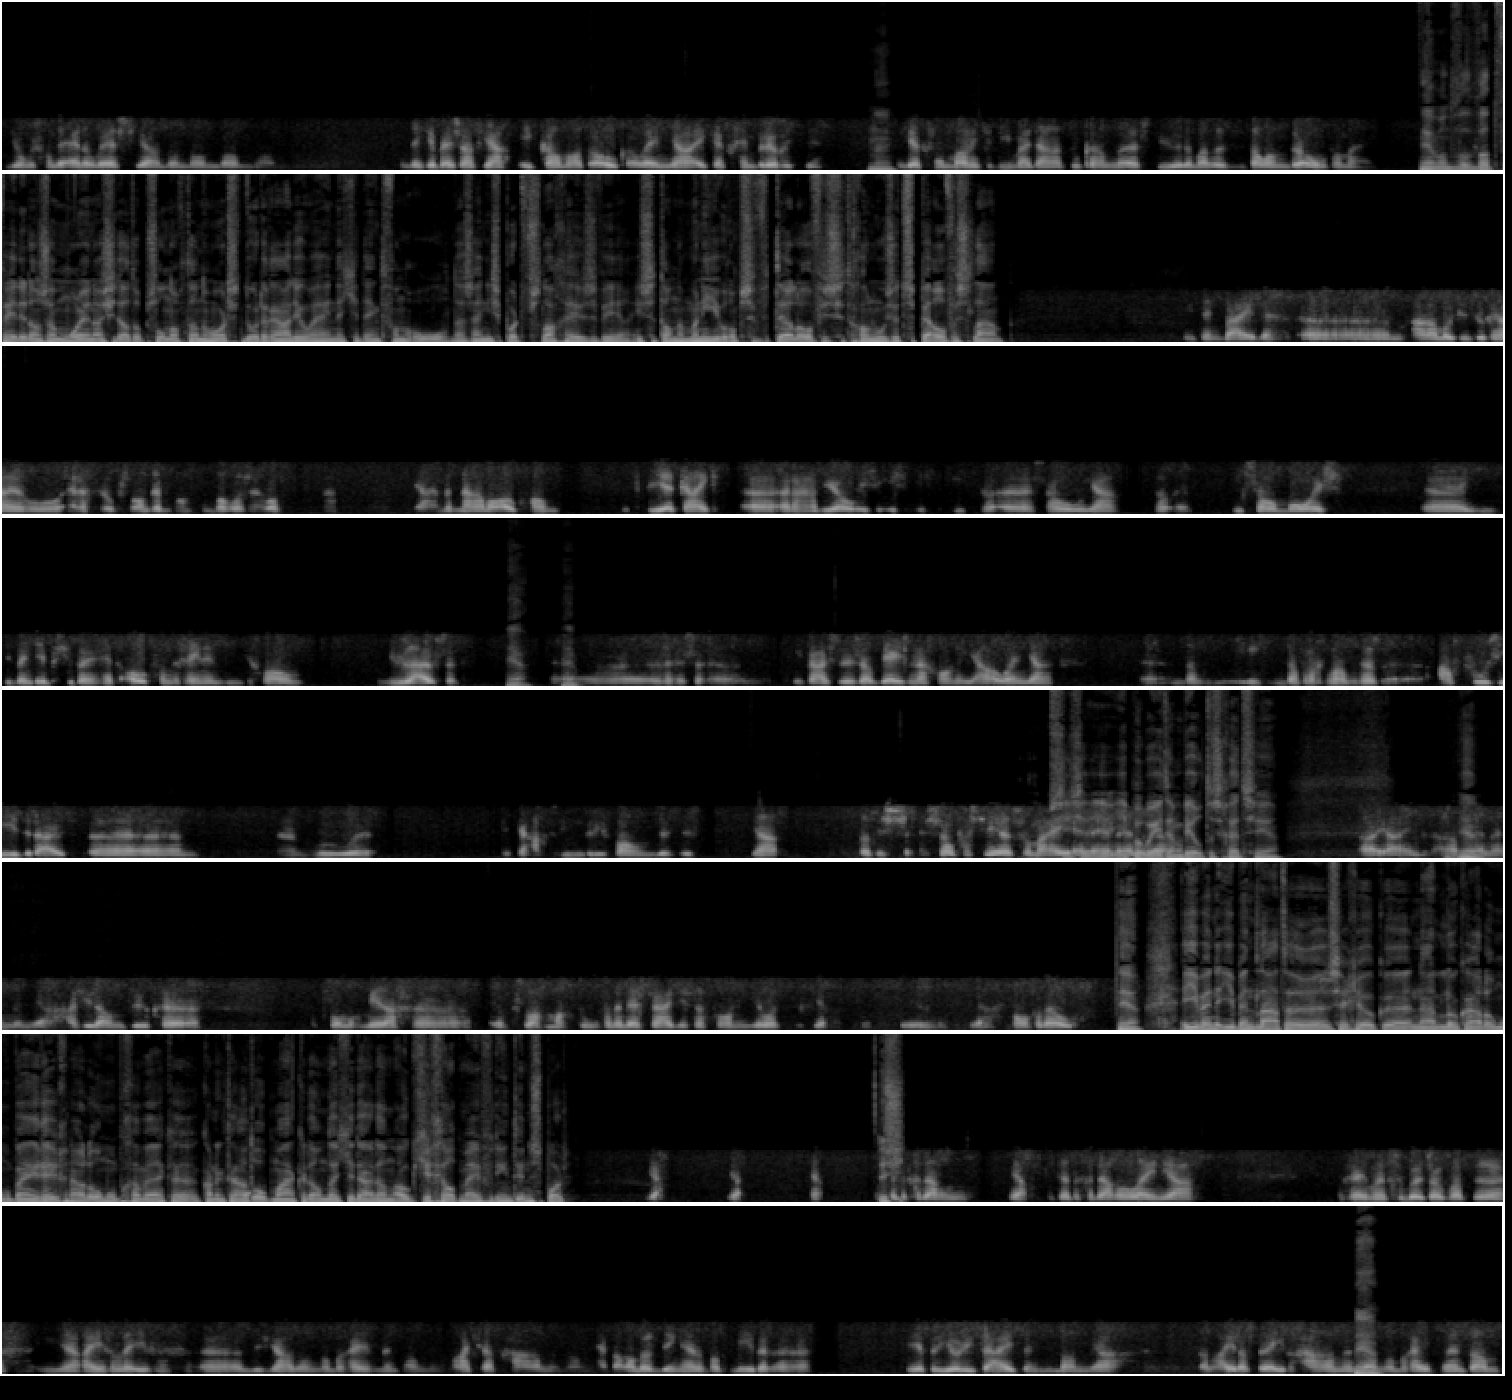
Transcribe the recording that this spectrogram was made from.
jongens van de NOS, ja, dan, dan, dan, dan, denk je bij jezelf, ja, ik kan dat ook. Alleen ja, ik heb geen bruggetje. Nee. Ik heb geen mannetje die mij daar naartoe kan uh, sturen, maar dat is wel een droom van mij. Ja, want wat, wat vind je dan zo mooi? En als je dat op zondag dan hoort door de radio heen, dat je denkt van, oh, daar zijn die sportverslaggevers weer. Is het dan de manier waarop ze vertellen of is het gewoon hoe ze het spel verslaan? Ik denk beide. Uh, A moet je natuurlijk heel erg veel verstand hebben van voetballen zelf. Ja, en met name ook van sfeer. Kijk, radio is, is, is iets zo, ja, zo, iets zo moois. je bent in principe het oog van degene die gewoon nu luistert. Ja, ja. ik luister dus ook deze nacht gewoon naar jou. En ja, dan, ik, dan vraag ik me altijd af, hoe zie je eruit? Hoe zit je achter die microfoon? Dus, dus ja, dat is zo fascinerend voor mij. Precies, en, en, je probeert een beeld te schetsen, ja. Ah ja, inderdaad. En, en, ja, als je dan natuurlijk uh, op zondagmiddag uh, een verslag mag doen van de wedstrijd, is dat gewoon heerlijk. Dus ja, dat, uh, ja, gewoon geweldig. Ja. En je bent, je bent later, zeg je ook, na de lokale omroep bij een regionale omroep gaan werken. Kan ik daaruit opmaken dan dat je daar dan ook je geld mee verdient in de sport? Ja, ja, ja. Dus... Dat heb ik gedaan. Ja, dat heb ik gedaan. Alleen ja, een gegeven moment gebeurt ook wat in je eigen leven. Dus ja, dan op een gegeven moment dan laat je dat gaan. En dan hebben andere dingen wat meer, meer prioriteit. En dan ja, dan laat je dat er even gaan. En dan op een gegeven moment dan,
